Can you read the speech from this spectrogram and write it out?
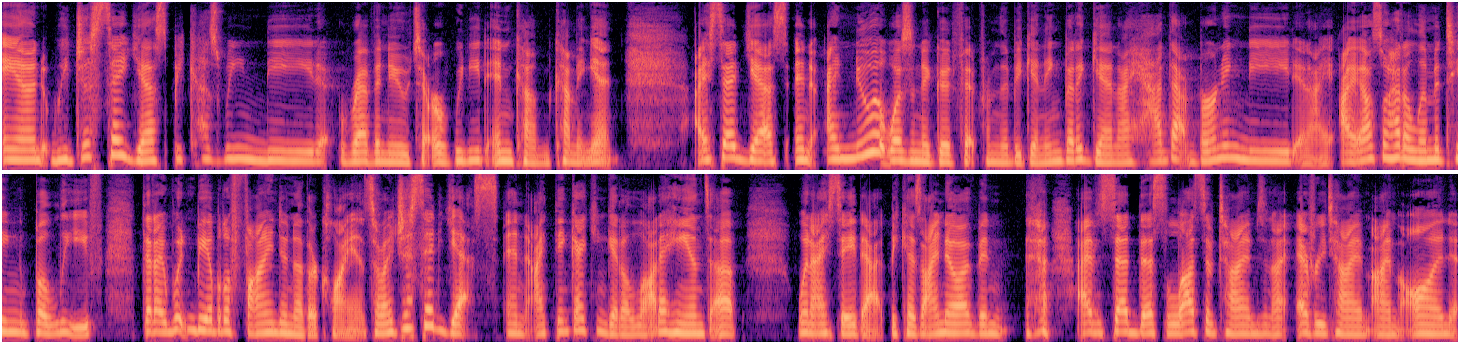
And we just say yes because we need revenue to, or we need income coming in. I said yes. And I knew it wasn't a good fit from the beginning. But again, I had that burning need. And I, I also had a limiting belief that I wouldn't be able to find another client. So I just said yes. And I think I can get a lot of hands up when I say that because I know I've been, I've said this lots of times. And I, every time I'm on,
